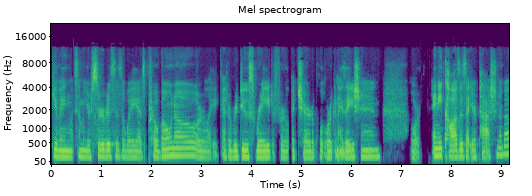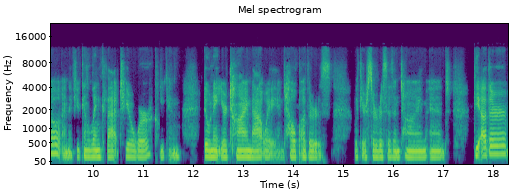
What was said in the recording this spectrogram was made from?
giving like some of your services away as pro bono or like at a reduced rate for a charitable organization or any causes that you're passionate about. And if you can link that to your work, you can donate your time that way and help others with your services and time. And the other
